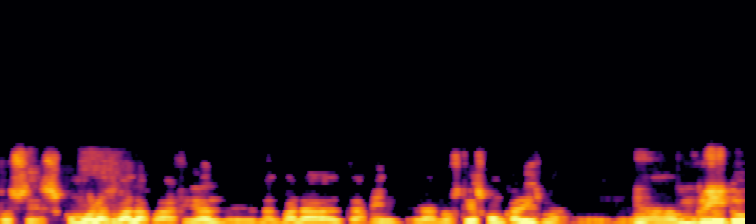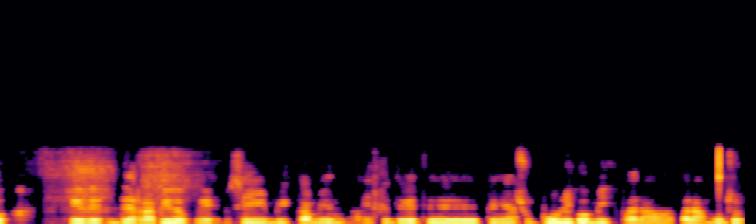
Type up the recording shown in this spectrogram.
Pues es como las balas al final. eh, Las balas también eran hostias con carisma. Era un piloto que de, de rápido. que- sí, Mick también. Hay gente que te- tenía su público, Mick para, para muchos.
